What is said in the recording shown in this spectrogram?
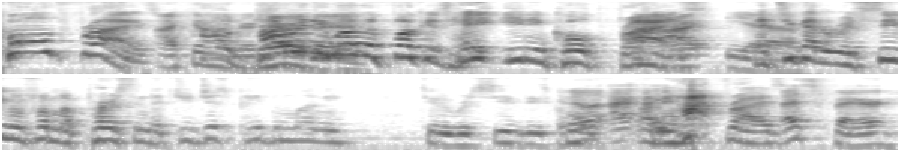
Cold fries. I can How understand. How many motherfuckers hate eating cold fries? I- yeah. That you got to receive them from a person that you just paid the money to receive these cold. know, I, I- mean, I- hot fries. That's fair.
